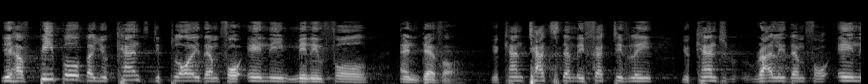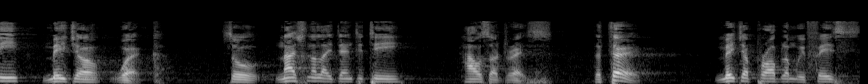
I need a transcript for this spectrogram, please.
You have people, but you can't deploy them for any meaningful endeavor. You can't tax them effectively. You can't rally them for any major work. So national identity, house address. The third major problem we face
